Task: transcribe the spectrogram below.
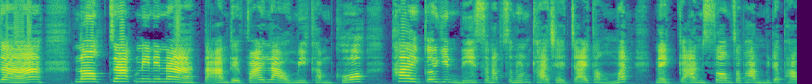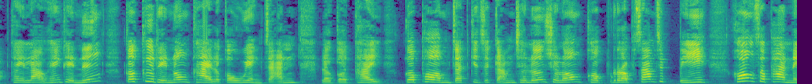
จ้านอกจากนี้นี่นะตามเทฝ่ายลาวมีคำขอไทยก็ยินดีสนับสนุนค่าใช้จ่ายทั้งหมดในการซ่อมสะพานมิตรภาพไทยลาวแห่งเทหนึ่งก็คือเทน่องคายแล้วก็เวียงจันทน์แล้วก็ไทย ก็พร้อมจัดกิจกรรมเฉลิมฉลองครบรอบ 30 ปี ของสะพานใน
